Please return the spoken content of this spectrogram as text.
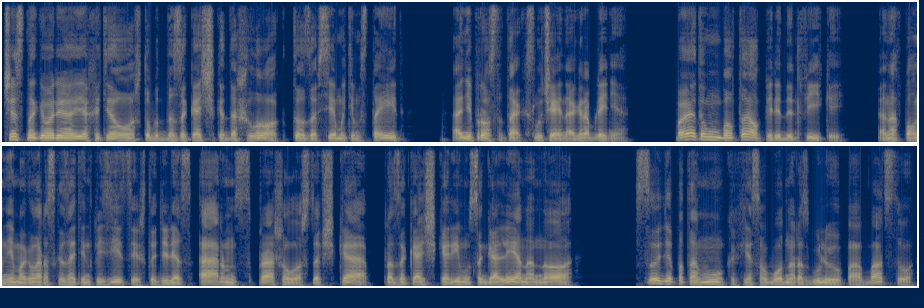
Честно говоря, я хотел, чтобы до заказчика дошло, кто за всем этим стоит, а не просто так, случайное ограбление. Поэтому болтал перед эльфийкой. Она вполне могла рассказать Инквизиции, что делец Армс спрашивал ростовщика про заказчика Римуса Галена, но, судя по тому, как я свободно разгуливаю по аббатству,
